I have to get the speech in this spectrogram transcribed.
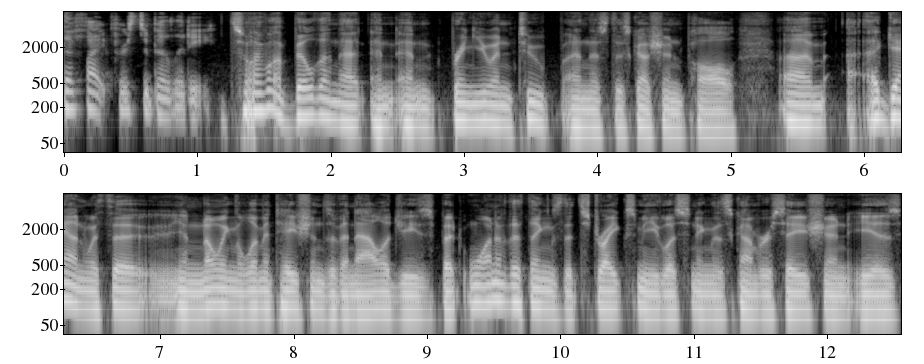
the fight for stability. So I want to build on that and, and bring you into on this discussion, Paul. Um, again, with the you know, knowing the limitations of analogies, but one of the things that strikes me listening to this conversation is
